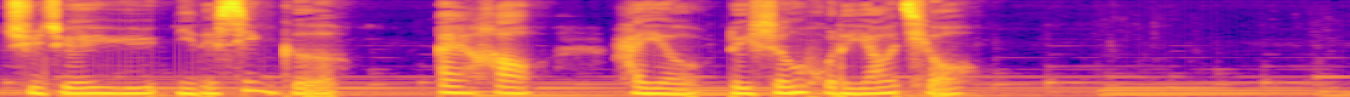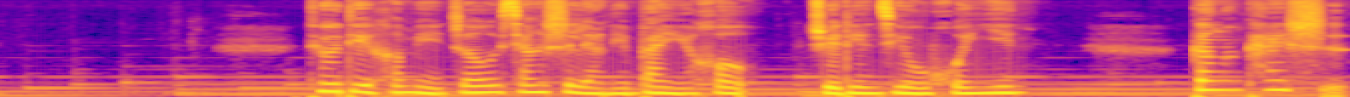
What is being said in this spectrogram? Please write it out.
取决于你的性格、爱好，还有对生活的要求。” Tudy 和米周相识两年半以后，决定进入婚姻。刚刚开始，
